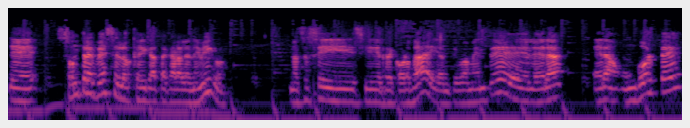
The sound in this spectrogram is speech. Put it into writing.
eh, son tres veces los que hay que atacar al enemigo. No sé si, recordáis, antiguamente era, era un golpe,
